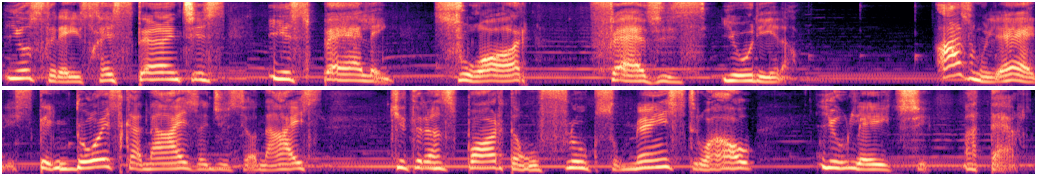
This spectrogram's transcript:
E os três restantes expelem suor, fezes e urina. As mulheres têm dois canais adicionais que transportam o fluxo menstrual e o leite materno.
